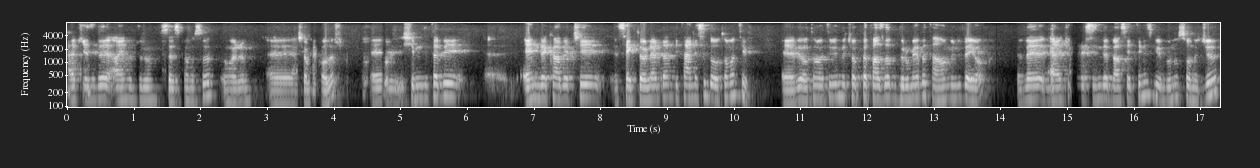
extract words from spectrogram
herkeste aynı durum söz konusu. Umarım e, çabuk olur. E, şimdi tabii e, en rekabetçi sektörlerden bir tanesi de otomotiv. E, ve otomotivin de çok da fazla durmaya da tahammülü de yok. Ve belki de sizin de bahsettiğiniz gibi bunun sonucu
